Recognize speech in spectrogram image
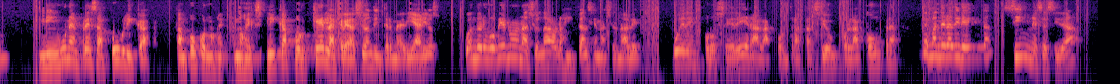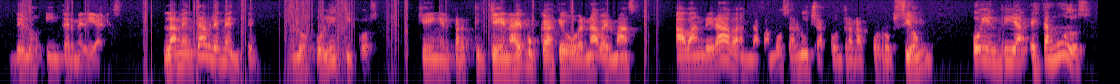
ninguna empresa pública tampoco nos, nos, explica por qué la creación de intermediarios cuando el gobierno nacional o las instancias nacionales pueden proceder a la contratación o la compra de manera directa, sin necesidad de los intermediarios. Lamentablemente, los políticos que en, el que en la época que gobernaba el MAS abanderaban la famosa lucha contra la corrupción, hoy en día están mudos.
